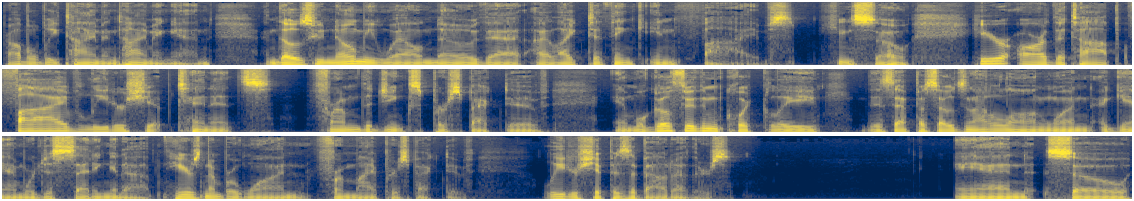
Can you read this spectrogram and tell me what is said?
probably time and time again. And those who know me well know that I like to think in fives. so here are the top five leadership tenets from the Jinks perspective. And we'll go through them quickly. This episode's not a long one. Again, we're just setting it up. Here's number one from my perspective leadership is about others. And so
